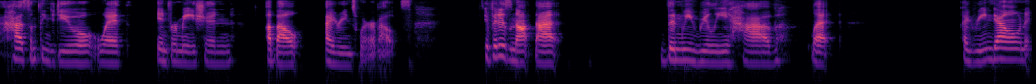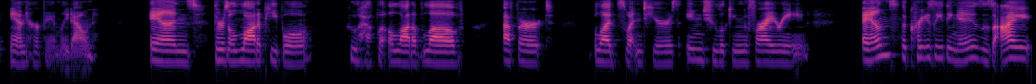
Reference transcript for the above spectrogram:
has something to do with information about Irene's whereabouts. If it is not that, then we really have let Irene down and her family down. And there's a lot of people who have put a lot of love, effort, blood, sweat, and tears into looking for Irene. And the crazy thing is, is I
